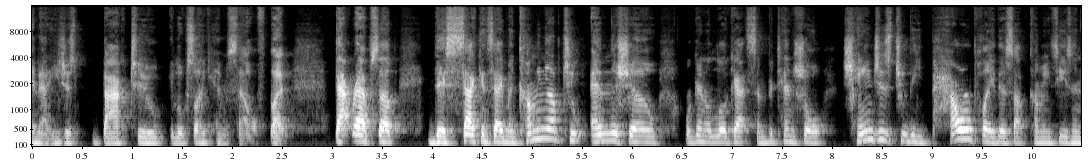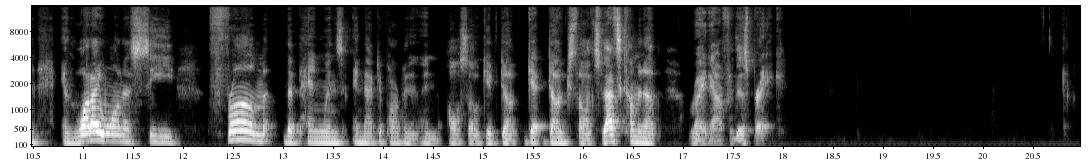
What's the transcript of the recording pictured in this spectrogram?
and that he's just back to, it looks like himself. But that wraps up this second segment. Coming up to end the show, we're going to look at some potential changes to the power play this upcoming season and what I want to see from the Penguins in that department and also give Doug, get Doug's thoughts. So that's coming up right after this break.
